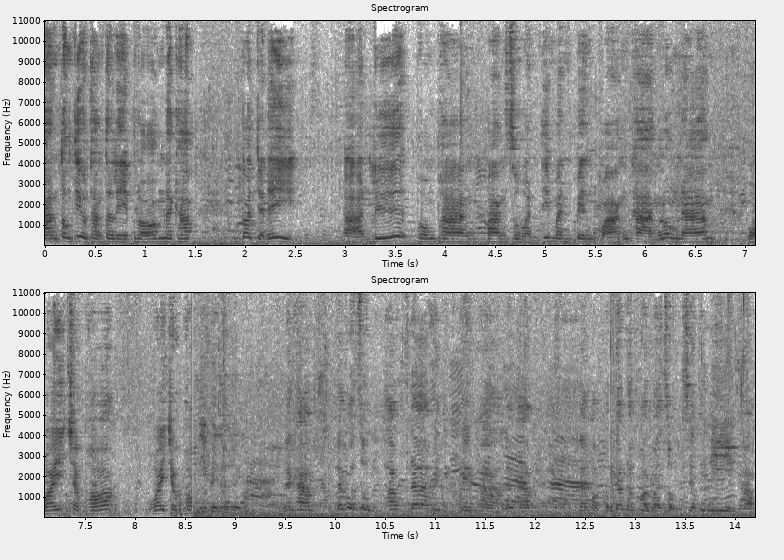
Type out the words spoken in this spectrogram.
การท่องเที่ยวทางทะเลพร้อมนะครับ ก็จะได้ลื้อพงพางบางส่วนที่มันเป็นขวางทางล่องน้ำไว้เฉพาะไว้เฉพาะนี้ไปเลย นะครับ แล้วก็ส่งทับหน้าไปถึงเทพานะครับ แล้วปรากฏเจ้านครมาส่งเสร็จที่นี่ครับ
